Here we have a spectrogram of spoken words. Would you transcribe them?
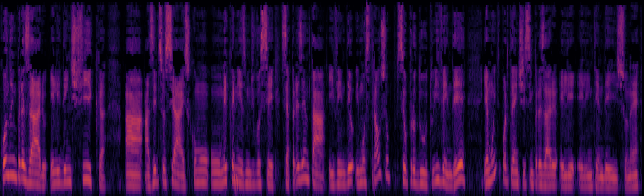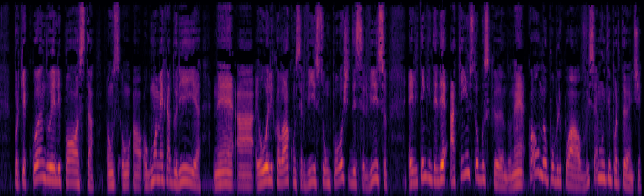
Quando o empresário, ele identifica a, as redes sociais como um mecanismo de você se apresentar e vender e mostrar o seu, seu produto e vender, e é muito importante esse empresário ele, ele entender isso, né? Porque quando ele posta um, um, alguma mercadoria, né, a, ou ele coloca um serviço, um post desse serviço, ele tem que entender a quem eu estou buscando, né? Qual o meu público-alvo? Isso é muito importante.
